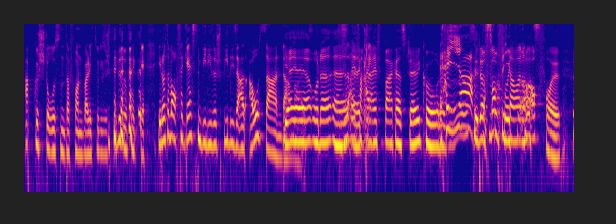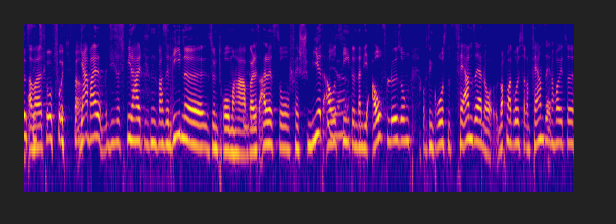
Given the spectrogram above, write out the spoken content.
abgestoßen davon, weil ich so diese Spiele so vergesse. ja, du hast aber auch vergessen, wie diese Spiele diese aussahen damals. Ja, ja, ja, oder äh, das ist einfach äh, Clive Barkers Jericho oder so. ja, das, das mochte so ich damals auch voll. Das aber so furchtbar. Ja, weil diese Spiele halt diesen Vaseline-Syndrom haben, weil es alles so verschmiert aussieht ja. und dann die Auflösung auf den großen Fernsehern, noch mal größeren Fernsehern heute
